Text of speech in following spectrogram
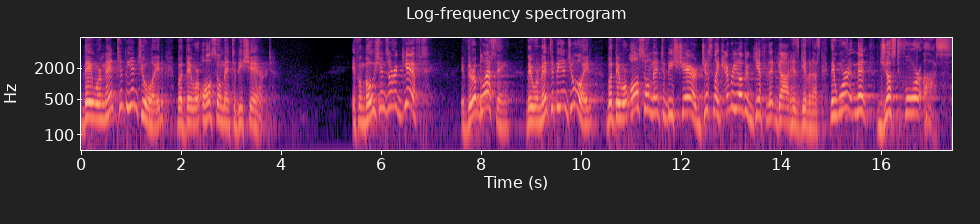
They were meant to be enjoyed, but they were also meant to be shared. If emotions are a gift, if they're a blessing, they were meant to be enjoyed, but they were also meant to be shared, just like every other gift that God has given us. They weren't meant just for us.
